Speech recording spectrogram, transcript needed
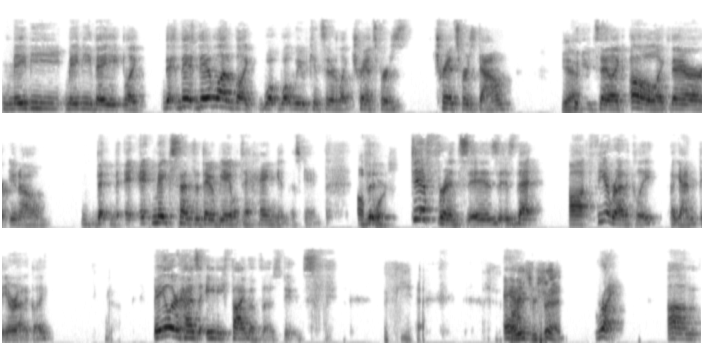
maybe maybe they like they, they, they have a lot of like what what we would consider like transfers transfers down yeah. who you'd say like, oh, like they're, you know, th- it, it, makes sense that they would be able to hang in this game. Of the course. difference is, is that uh, theoretically, again, theoretically, yeah. Baylor has 85 of those dudes. yeah. And, at least we should. Right. Um,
